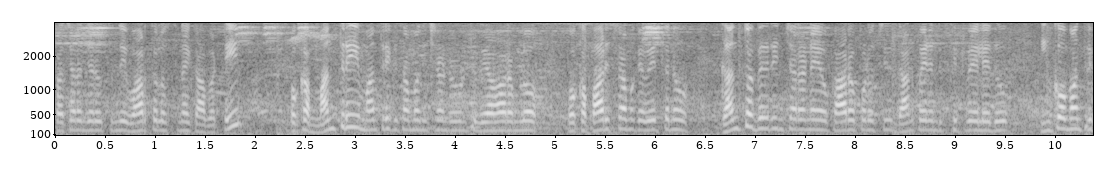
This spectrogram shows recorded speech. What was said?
ప్రచారం జరుగుతుంది వార్తలు వస్తున్నాయి కాబట్టి ఒక మంత్రి మంత్రికి సంబంధించినటువంటి వ్యవహారంలో ఒక పారిశ్రామికవేత్తను గంతో బెదిరించారనే ఒక ఆరోపణ వచ్చింది. దానిపైన ఎందుకు సిట్ వేయలేదు? ఇంకో మంత్రి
